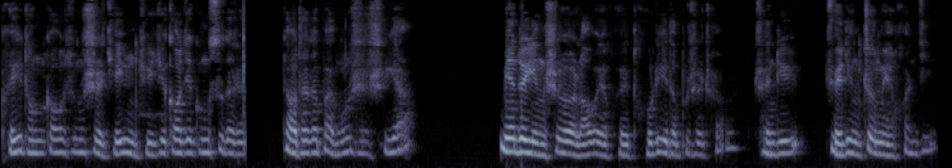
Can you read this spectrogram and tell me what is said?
陪同高雄市捷运局及高捷公司的人到他的办公室施压？面对影射劳委会图利的不实传闻，陈菊决定正面还击。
